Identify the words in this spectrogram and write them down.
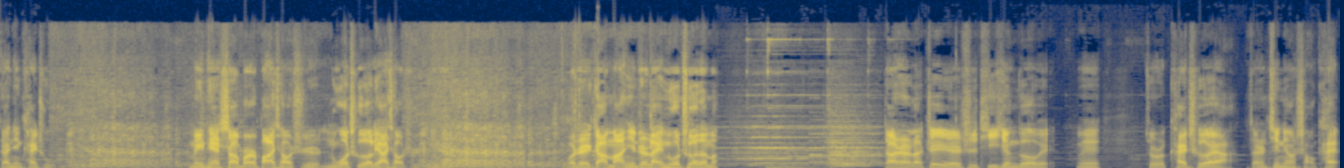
赶紧开除。每天上班八小时，挪车俩小时，你看我这干嘛？你这来挪车的吗？当然了，这也是提醒各位，因为就是开车呀，咱是尽量少开，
